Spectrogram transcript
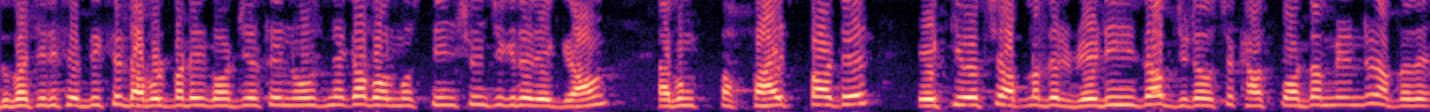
দুবাই চেরি ফেব্রিক্সের ডাবল পার্টের গর্জিয়াস এই নোজ নেকআপ অলমোস্ট তিনশো ইঞ্চি গ্রেড এই গ্রাউন্ড এবং ফাইভ পার্টের একটি হচ্ছে আপনাদের রেডি হিসাব যেটা হচ্ছে খাস পর্দা মেনটেন আপনাদের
